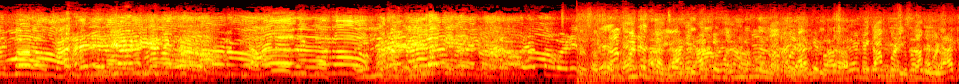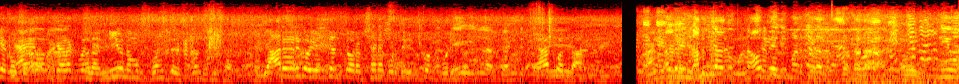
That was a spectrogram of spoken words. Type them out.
ನಮ್ಮ ಕಾರ್ಮಿಕರು ಯಾಕೆ ಈ ಆನೆಯನ್ನ ಇಲ್ಲಿಂದ ಪ್ರಯತ್ನ ಮಾಡಿ ಯಾಕೆ ಗೊತ್ತಾ ಅಲ್ಲ ನೀವು ನಮಗೆ ಸ್ಪಂದಿಸಿ ಸ್ಪಂದಿಸಿ ಸರ್ ಯಾರ್ಯಾರಿಗೋ ಎಂತೆಂತ ರಕ್ಷಣೆ ಕೊಡ್ತೀರಿ ಇದಕ್ಕೊಂದು ಕೊಡಿ ಯಾಕೆ ಗೊತ್ತಾ ನಮ್ಮ ನಾವು ಬೇಲಿ ನೀವು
